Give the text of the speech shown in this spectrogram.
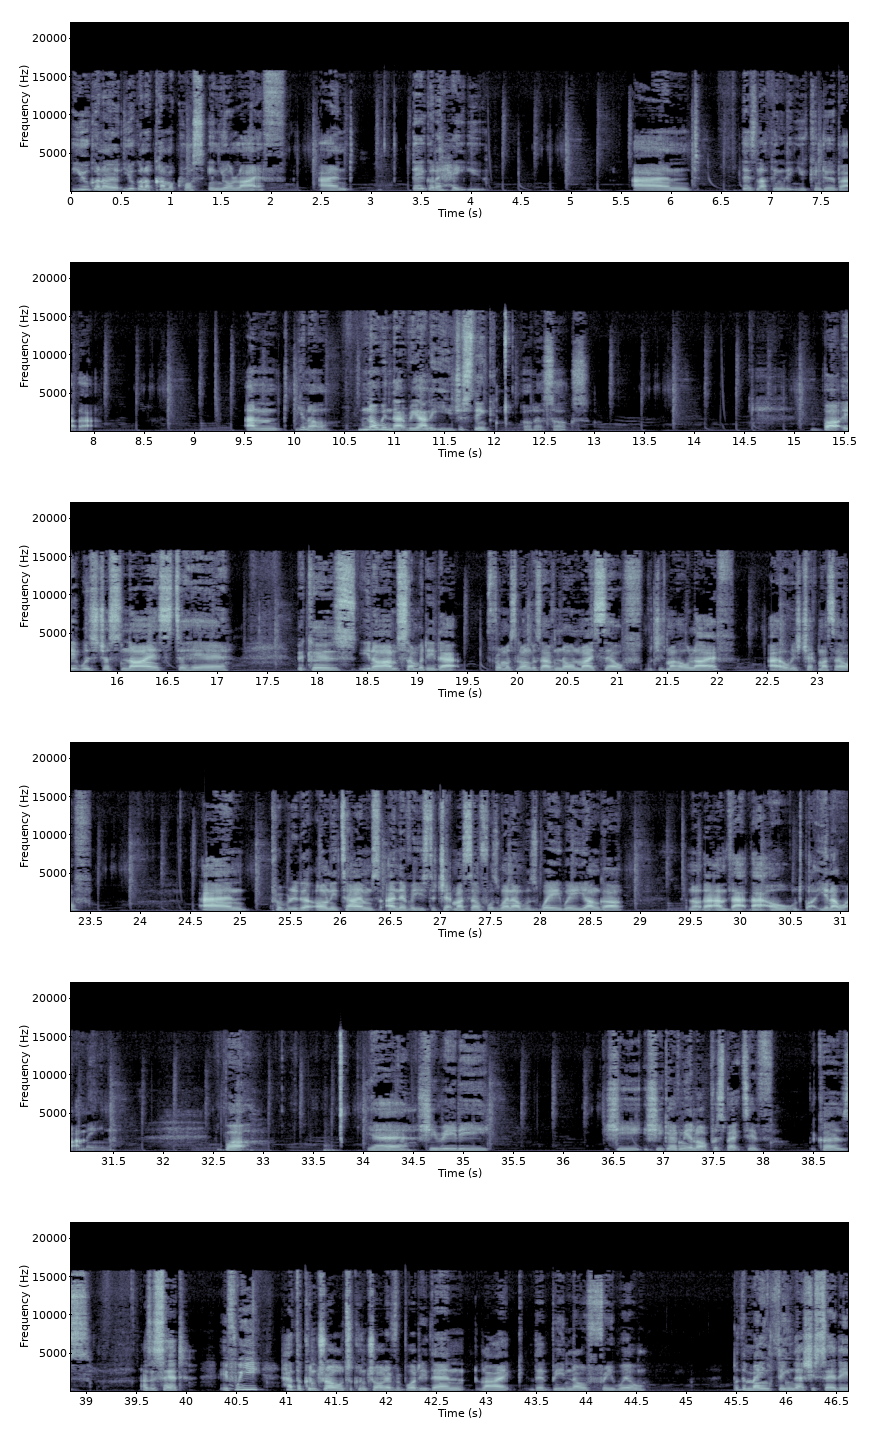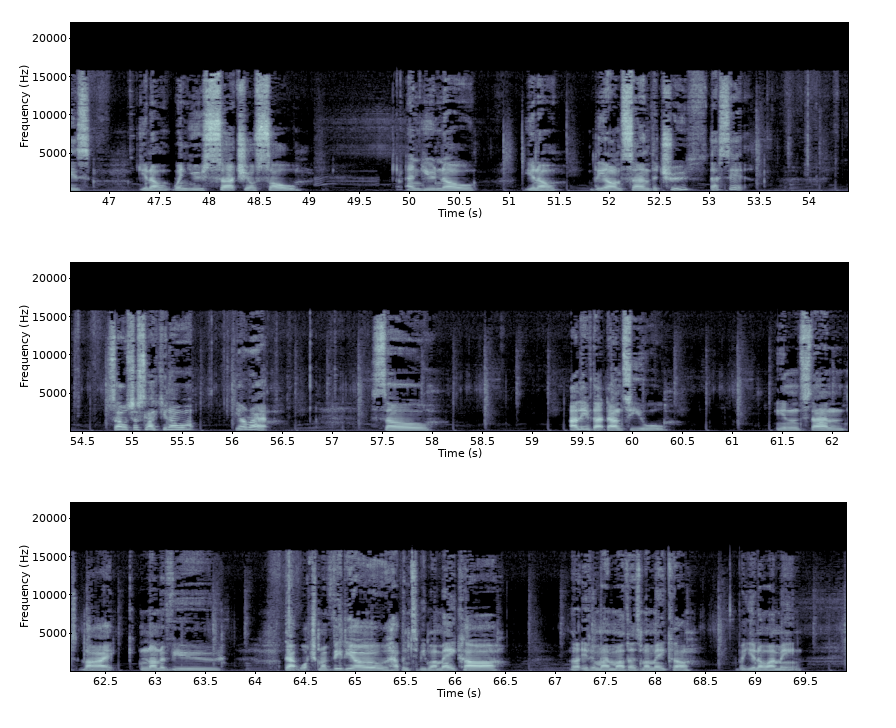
you're going to, you're going to come across in your life and they're going to hate you. And there's nothing that you can do about that. And, you know, knowing that reality, you just think, oh, that sucks. But it was just nice to hear because, you know, I'm somebody that from as long as I've known myself, which is my whole life, I always check myself. And probably the only times I never used to check myself was when I was way, way younger. Not that I'm that, that old, but you know what I mean. But yeah, she really, she, she gave me a lot of perspective because as I said, if we had the control to control everybody, then like there'd be no free will. But the main thing that she said is, you know, when you search your soul and you know, you know, the answer and the truth, that's it. So I was just like, you know what? you're right. So I leave that down to you all. You understand? Like none of you that watch my video happen to be my maker. Not even my mother's my maker, but you know what I mean.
